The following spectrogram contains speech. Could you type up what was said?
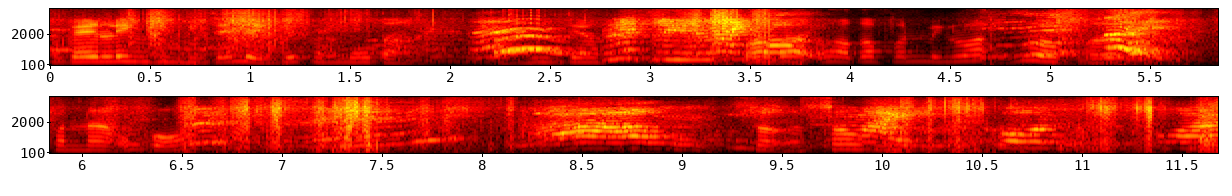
Ok link thì mình sẽ để dưới phần mô tả. Video hoặc là, hoặc là phần bình luận cũng được. Phần nào cũng có. Sợ sau khi sau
